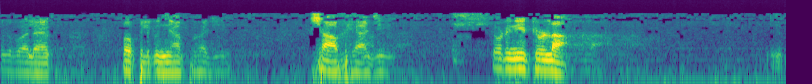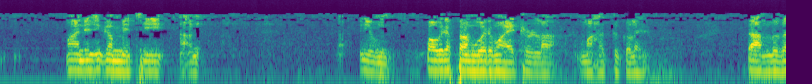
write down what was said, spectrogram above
അതുപോലെ പോപ്പിൽ കുഞ്ഞാപ്പ് ഹാജി ഷാഫി ഹാജി തുടങ്ങിയിട്ടുള്ള മാനേജിംഗ് കമ്മിറ്റി പൗരപ്രമുഖരുമായിട്ടുള്ള മഹത്തുക്കളെ. ദാർലുത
